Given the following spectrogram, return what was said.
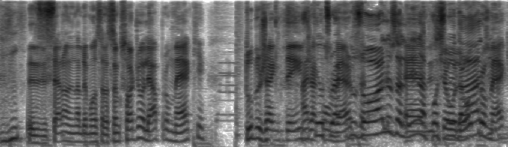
Uhum. Eles disseram ali na demonstração que só de olhar para o Mac tudo já entende, Aí já tem conversa. o track dos olhos ali, é, na. Você olhou pro Mac,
